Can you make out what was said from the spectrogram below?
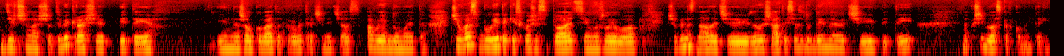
дівчина, що тобі краще піти і не жалкувати про витрачений час. А ви як думаєте? Чи у вас були такі схожі ситуації, можливо, що ви не знали, чи залишатися з людиною, чи піти? Напишіть, будь ласка, в коментарі.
